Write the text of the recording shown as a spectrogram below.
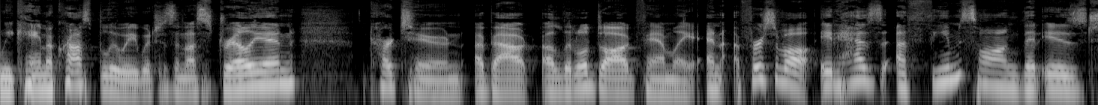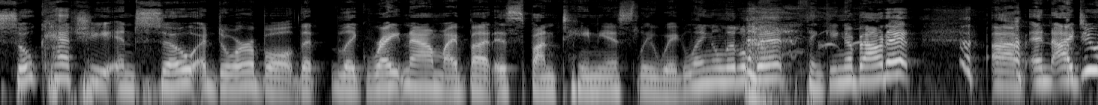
we came across Bluey, which is an Australian cartoon about a little dog family. And first of all, it has a theme song that is so catchy and so adorable that, like, right now my butt is spontaneously wiggling a little bit thinking about it. Um, and I do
